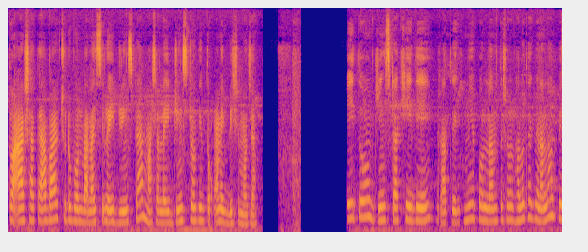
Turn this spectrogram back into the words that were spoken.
তো আর সাথে আবার ছোটো বোন বানাইছিল এই ড্রিঙ্কসটা। মাসালা এই ড্রিঙ্কসটাও কিন্তু অনেক বেশি মজা। এই তো ড্রিঙ্কসটা খেয়ে দিয়ে রাতে ঘুমিয়ে পড়লাম। তো সবাই ভালো থাকবেন। আল্লাহ হাফেজ।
